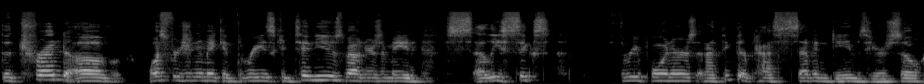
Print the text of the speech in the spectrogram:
the trend of West Virginia making threes continues. Mountaineers have made at least six three pointers, and I think they're past seven games here. So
